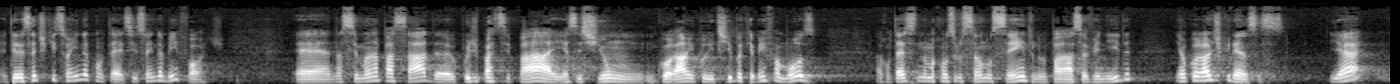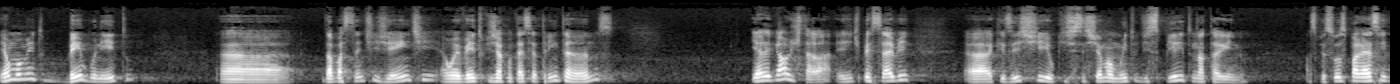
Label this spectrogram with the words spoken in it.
É interessante que isso ainda acontece, isso ainda é bem forte. É, na semana passada, eu pude participar e assistir um, um, coral em Curitiba, que é bem famoso. Acontece numa construção no centro, no Palácio Avenida, e é um coral de crianças. E é, é um momento bem bonito, uh, dá bastante gente, é um evento que já acontece há 30 anos, e é legal de estar lá. E a gente percebe uh, que existe o que se chama muito de espírito natalino. As pessoas parecem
